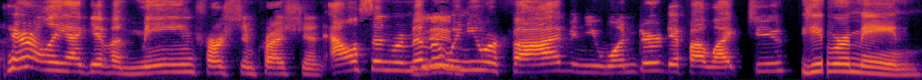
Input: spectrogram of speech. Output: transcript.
Apparently I give a mean first impression. Allison, remember when you were five and you wondered if I liked you? You were mean.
